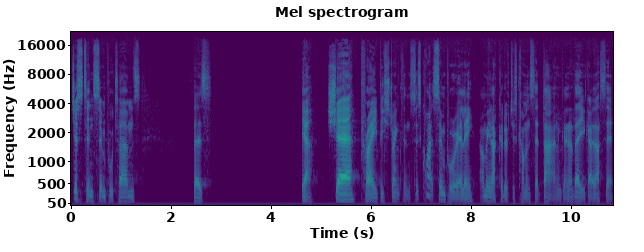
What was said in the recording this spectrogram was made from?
just in simple terms, says, yeah, share, pray, be strengthened. So it's quite simple, really. I mean, I could have just come and said that and going, oh, there you go, that's it.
